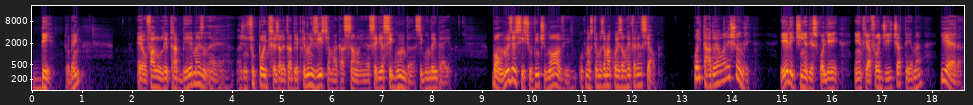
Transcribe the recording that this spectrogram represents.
B, tudo bem? É, eu falo letra B, mas é, a gente supõe que seja a letra B porque não existe a marcação aí, né? Seria a segunda, a segunda ideia. Bom, no exercício 29, o que nós temos é uma um referencial. Coitado é o Alexandre. Ele tinha de escolher entre Afrodite, Atena e Hera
